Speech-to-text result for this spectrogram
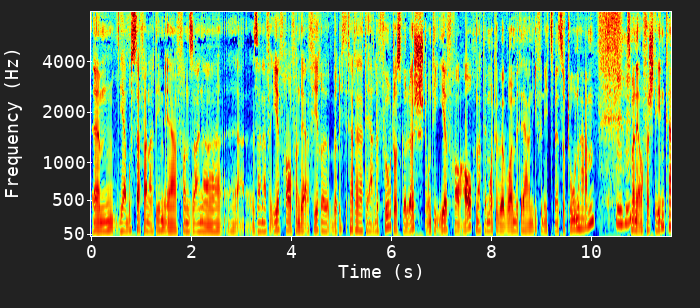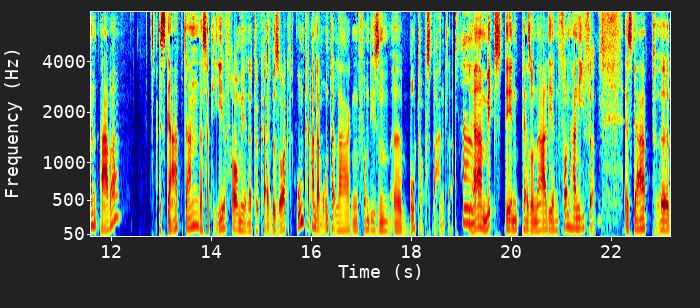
ähm, ja Mustafa, nachdem er von seiner, äh, seiner Ehefrau von der Affäre Affäre berichtet hatte, hat er alle Fotos gelöscht und die Ehefrau auch, nach dem Motto, wir wollen mit der Hanife nichts mehr zu tun haben, mhm. was man ja auch verstehen kann. Aber Es gab dann, das hat die Ehefrau mir in der Türkei besorgt, unter anderem Unterlagen von diesem äh, Botox-Behandler. Ah. Ja, mit den Personalien von Hanife. Es gab äh,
